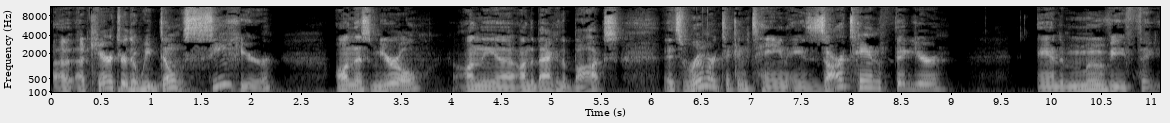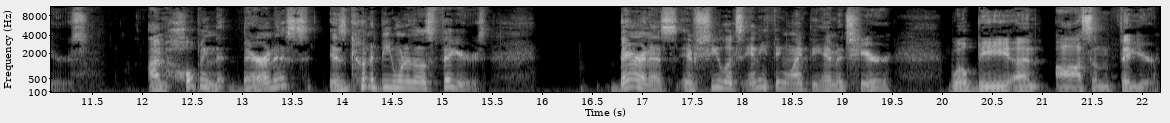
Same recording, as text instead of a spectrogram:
a, a, character that we don't see here on this mural on the uh, on the back of the box. It's rumored to contain a Zartan figure and movie figures. I'm hoping that Baroness is going to be one of those figures. Baroness, if she looks anything like the image here, will be an awesome figure.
